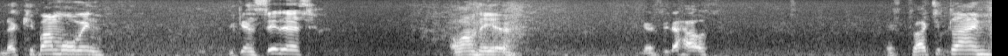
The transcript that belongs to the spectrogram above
Let's keep on moving. You can see this along here. You can see the house. Let's try to climb.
